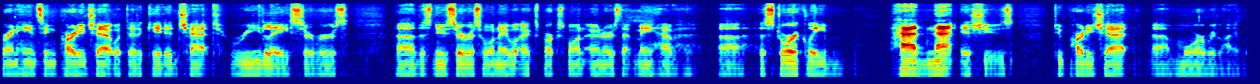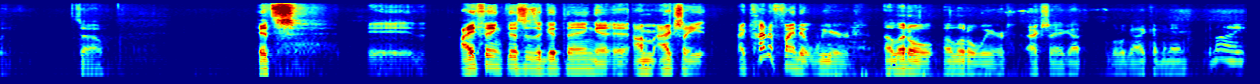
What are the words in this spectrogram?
We're enhancing party chat with dedicated chat relay servers. Uh, this new service will enable Xbox One owners that may have uh, historically had NAT issues to party chat uh, more reliably. So it's, it, I think this is a good thing. It, it- I'm actually, I kind of find it weird, a little, a little weird. Actually, I got a little guy coming in. Good night.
